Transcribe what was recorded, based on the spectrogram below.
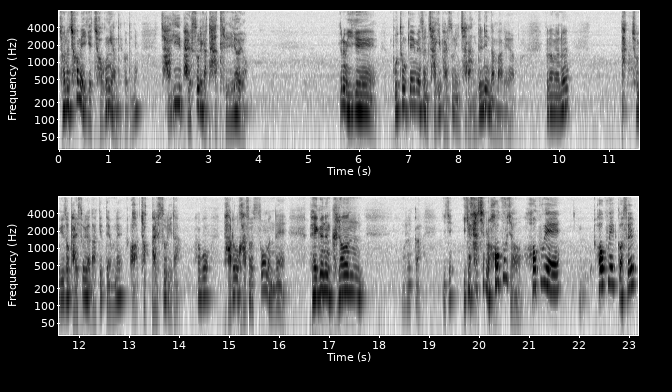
저는 처음에 이게 적응이 안 됐거든요. 자기 발소리가 다 들려요. 그럼 이게 보통 게임에서는 자기 발소리는 잘 안 들린단 말이에요. 그러면은 딱 저기서 발소리가 났기 때문에 어, 적 발소리다 하고 바로 가서 쏘는데 배그는 그런 뭐랄까 이제 이게 사실은 허구죠. 허구의 허구의 것을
